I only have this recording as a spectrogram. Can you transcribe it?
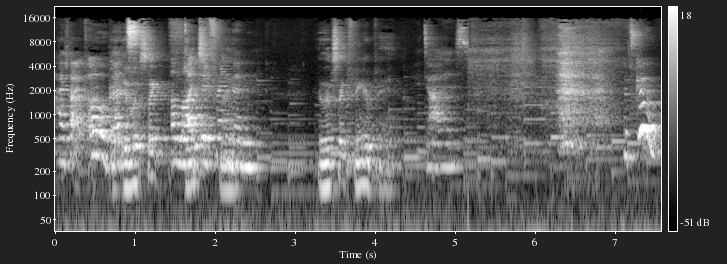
High five. Oh, it that's looks like a lot different paint. than It looks like finger paint. it does. Let's go.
